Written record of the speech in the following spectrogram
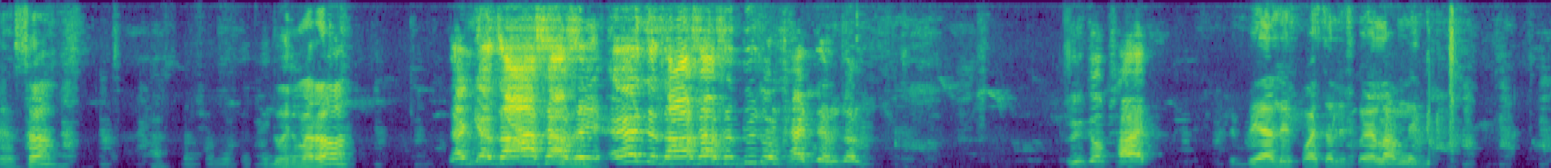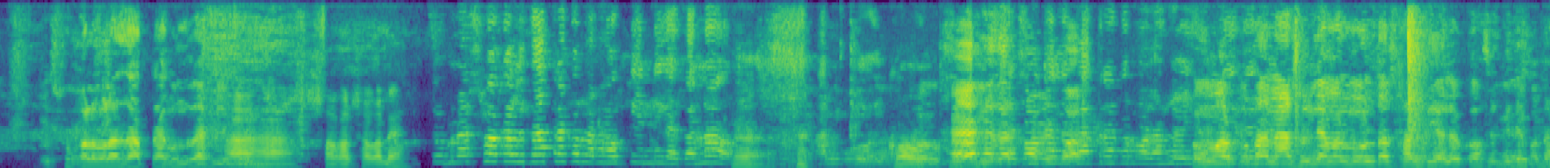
মালিক যে কোন দিছে নেই গরু দিছে নেই আটচল্লিশ দিছেন না দেখছ দুই দুই কম ষাট বিয়াল্লিশ পঁয়তাল্লিশ করে লাভ নেই। এই সকালবেলা যাত্রা কিন্তু আসলে হ্যাঁ হ্যাঁ সকাল সকালে। তোমরা সকালে যাত্রা করবার কিন জানো? আমি কই? করবার হয়ে তোমার কথা না শুনলে আমার মনটা শান্তি হলো কষ্ট দিলে। কথা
